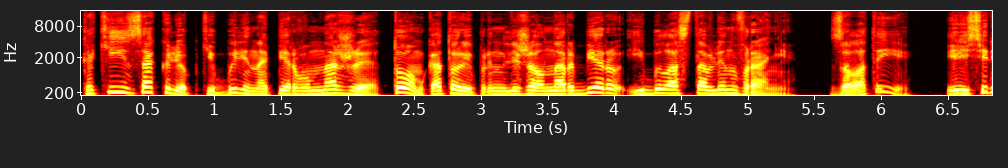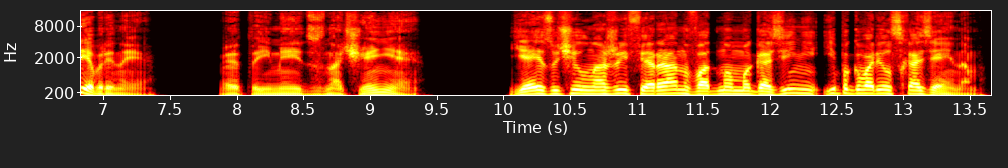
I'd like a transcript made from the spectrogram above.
Какие заклепки были на первом ноже, том, который принадлежал Нарберу и был оставлен в ране? Золотые или серебряные? Это имеет значение? Я изучил ножи Ферран в одном магазине и поговорил с хозяином.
